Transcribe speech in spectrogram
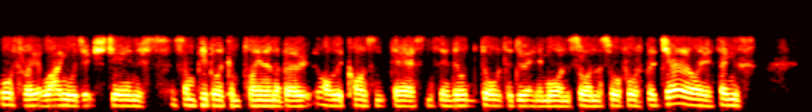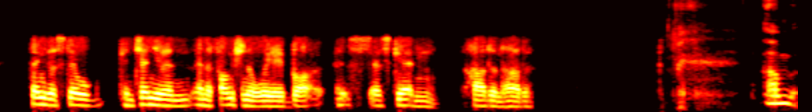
forthright language exchanged. Some people are complaining about all the constant tests and saying they don't, don't want to do it anymore and so on and so forth. But generally, things things are still continuing in a functional way, but it's it's getting harder and harder. Um,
